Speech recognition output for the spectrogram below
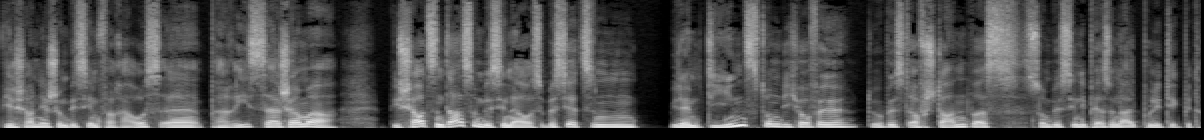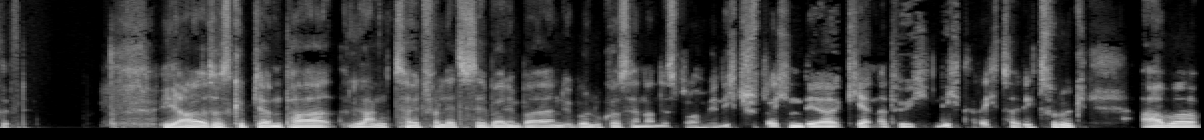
Wir schauen ja schon ein bisschen voraus. Äh, Paris Saint-Germain. Wie schaut's denn da so ein bisschen aus? Du bist jetzt im, wieder im Dienst und ich hoffe, du bist auf Stand, was so ein bisschen die Personalpolitik betrifft. Ja, also es gibt ja ein paar Langzeitverletzte bei den Bayern. Über Lukas Hernandez brauchen wir nicht sprechen. Der kehrt natürlich nicht rechtzeitig zurück. Aber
